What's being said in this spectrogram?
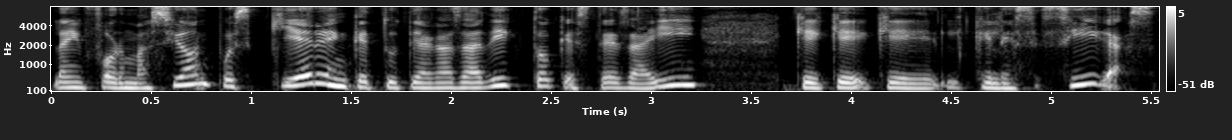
la información, pues quieren que tú te hagas adicto, que estés ahí, que, que, que, que les sigas.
